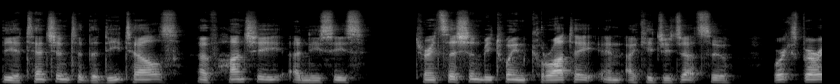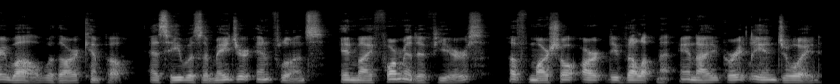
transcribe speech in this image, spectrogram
the attention to the details of Hanshi Annesi's transition between karate and aikijujutsu works very well with our Kempo, as he was a major influence in my formative years of martial art development, and I greatly enjoyed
